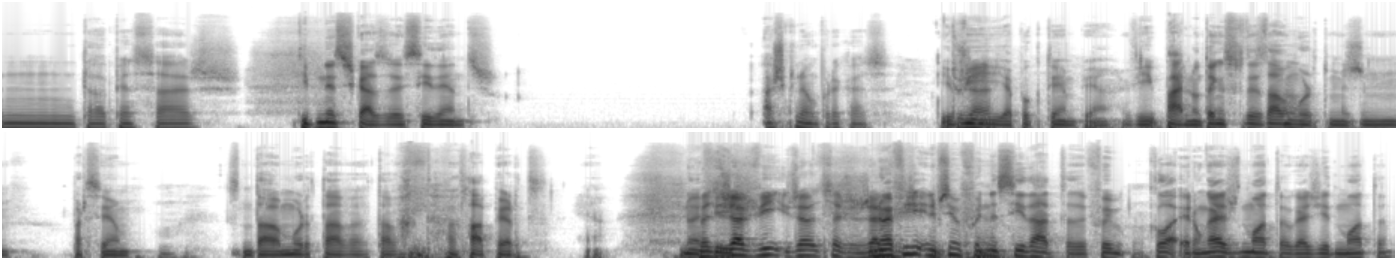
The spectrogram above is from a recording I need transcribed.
Hum, Estava a pensar. Tipo nesses casos, acidentes. Acho que não, por acaso. Eu Tu vi já? há pouco tempo. Vi. Pá, não tenho certeza que estava morto, mas hum, pareceu-me. Uhum. Se não estava morto, estava, estava, estava lá perto. Yeah. Não é Mas eu fixe. já vi, já, ou seja, já não é vi- fixe, por cima foi na cidade, tá? foi, claro, era um gajo de moto, o gajo ia de moto,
